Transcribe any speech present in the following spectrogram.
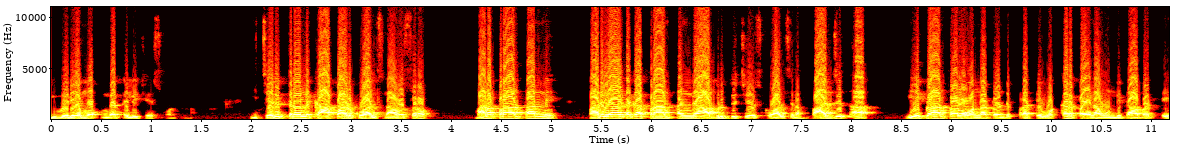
ఈ వీడియో ముఖంగా తెలియజేసుకుంటున్నాం ఈ చరిత్రను కాపాడుకోవాల్సిన అవసరం మన ప్రాంతాన్ని పర్యాటక ప్రాంతంగా అభివృద్ధి చేసుకోవాల్సిన బాధ్యత ఈ ప్రాంతంలో ఉన్నటువంటి ప్రతి ఒక్కరిపైన ఉంది కాబట్టి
